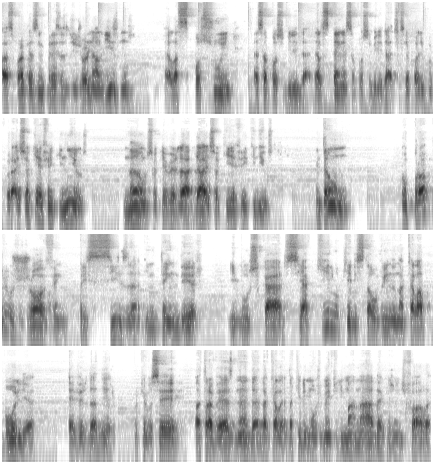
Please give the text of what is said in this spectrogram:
as próprias empresas de jornalismo, elas possuem essa possibilidade, elas têm essa possibilidade que você pode procurar. Isso aqui é fake news? Não, isso aqui é verdade. Ah, isso aqui é fake news. Então, o próprio jovem precisa entender e buscar se aquilo que ele está ouvindo naquela bolha é verdadeiro. Porque você, através né, daquela, daquele movimento de manada que a gente fala,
